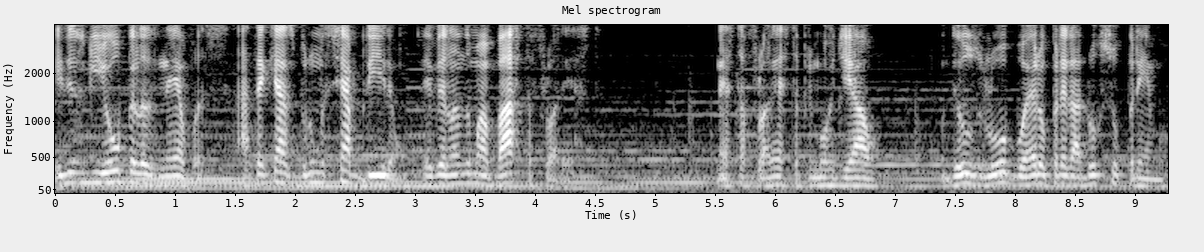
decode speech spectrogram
ele os guiou pelas névoas até que as brumas se abriram, revelando uma vasta floresta. Nesta floresta primordial, o deus lobo era o predador supremo,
